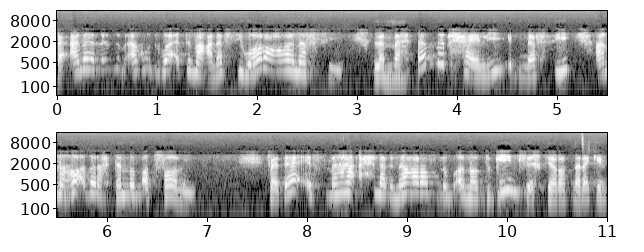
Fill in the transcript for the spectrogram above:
فأنا لازم آخد وقت مع نفسي وأرعى نفسي. لما أهتم بحالي بنفسي أنا هقدر أهتم بأطفالي. فده اسمها إحنا بنعرف نبقى ناضجين في اختياراتنا. لكن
